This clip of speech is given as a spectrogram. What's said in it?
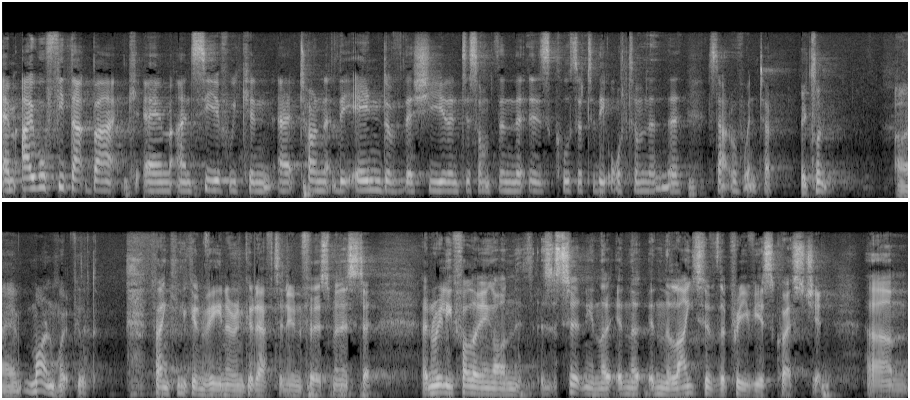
Um, I will feed that back um, and see if we can uh, turn the end of this year into something that is closer to the autumn than the start of winter. Excellent. Uh, Martin Whitfield. Thank you, Convener, and good afternoon, First Minister. And really following on, certainly in the, in the, in the light of the previous question, um,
